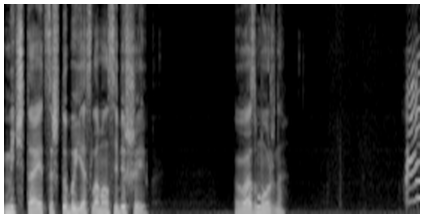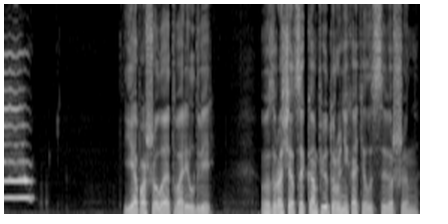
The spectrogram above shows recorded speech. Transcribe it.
мечтается, чтобы я сломал себе шею? Возможно. Я пошел и отворил дверь. Возвращаться к компьютеру не хотелось совершенно.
